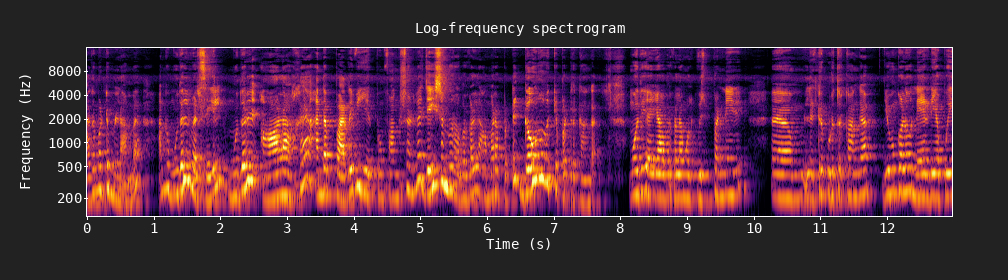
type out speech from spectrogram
அது மட்டும் இல்லாமல் அங்கே முதல் வரிசையில் முதல் ஆளாக அந்த பதவி ஏற்பும் ஃபங்க்ஷனில் ஜெய்சங்கர் அவர்கள் அமரப்பட்டு கௌரவிக்கப்பட்டிருக்காங்க. மோடி ஐயா அவர்கள் அவங்களுக்கு விஷ் பண்ணி லெட்ரு கொடுத்துருக்காங்க. இவங்களும் நேரடியாக போய்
